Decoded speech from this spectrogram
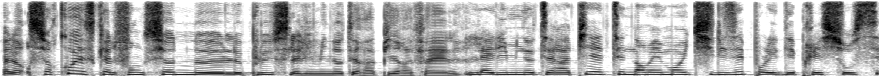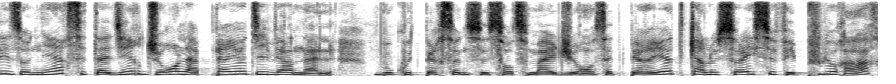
Alors sur quoi est-ce qu'elle fonctionne le plus la luminothérapie Raphaël? La luminothérapie est énormément utilisée pour les dépressions saisonnières, c'est-à-dire durant la période hivernale. Beaucoup de personnes se sentent mal durant cette période car le soleil se fait plus rare.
